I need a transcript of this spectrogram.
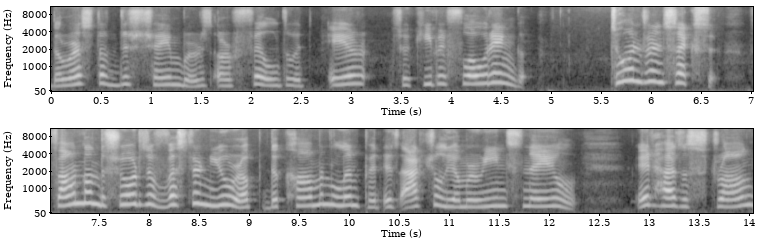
The rest of the chambers are filled with air to keep it floating. 206. Found on the shores of Western Europe, the common limpet is actually a marine snail. It has a strong,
